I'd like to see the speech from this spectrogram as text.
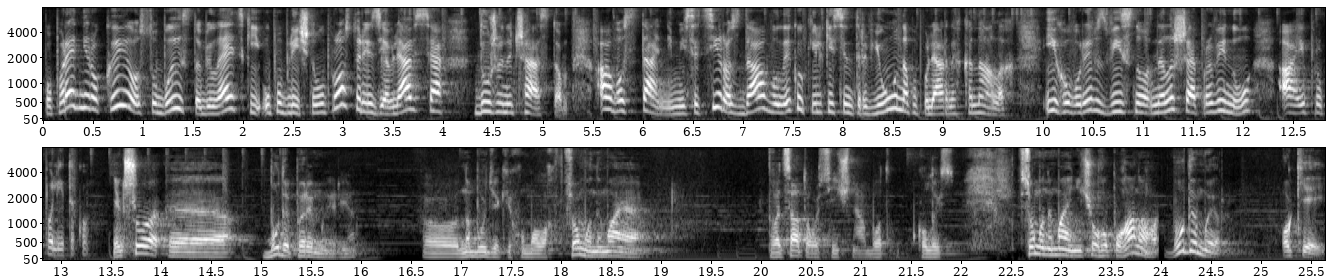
попередні роки особисто Білецький у публічному просторі з'являвся дуже нечасто. А в останні місяці роздав велику кількість інтерв'ю на популярних каналах і говорив, звісно, не лише про війну, а й про політику. Якщо е, буде перемир'я е, на будь-яких умовах, в цьому немає 20 січня або там колись. В цьому немає нічого поганого. Буде мир. Окей,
